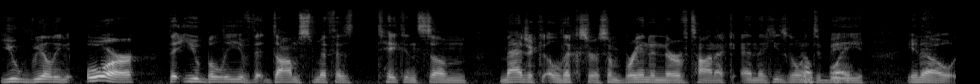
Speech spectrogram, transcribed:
You really, or that you believe that Dom Smith has taken some magic elixir, some brain and nerve tonic, and that he's going oh, to boy. be, you know,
